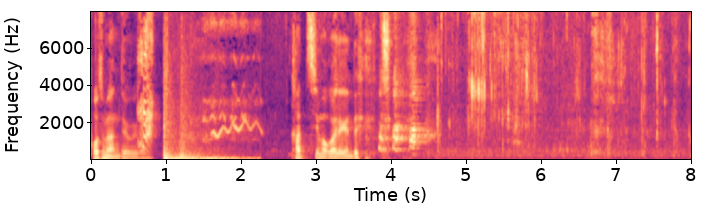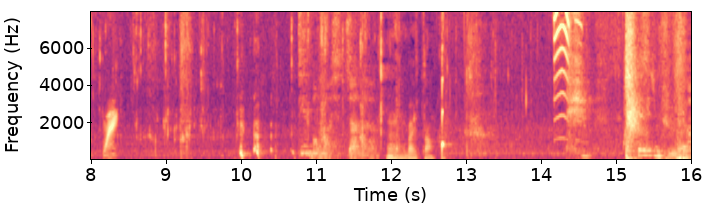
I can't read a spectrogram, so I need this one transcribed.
벗으면 안돼 여기서. 같이 먹어야 되겠는데. 튀김 너무 맛있지 않아요? 응 맛있다. 껍데기 좀 줄래요?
